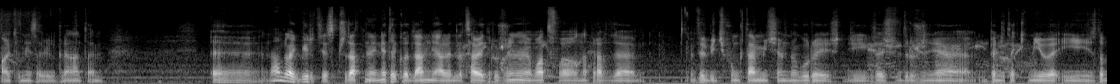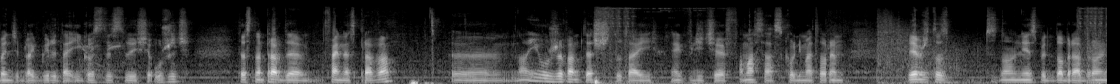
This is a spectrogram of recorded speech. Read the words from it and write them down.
oj, tu mnie zabił granatem. E, No, Blackbeard jest przydatny nie tylko dla mnie, ale dla całej drużyny. Łatwo naprawdę wybić punktami się do góry, jeśli ktoś w drużynie będzie taki miły i zdobędzie Blackbearda i go zdecyduje się użyć. To jest naprawdę fajna sprawa. Yy, No i używam też tutaj, jak widzicie, Famasa z kolimatorem. Wiem, że to jest no, niezbyt dobra broń,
